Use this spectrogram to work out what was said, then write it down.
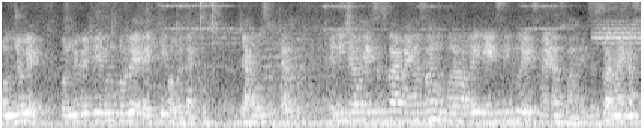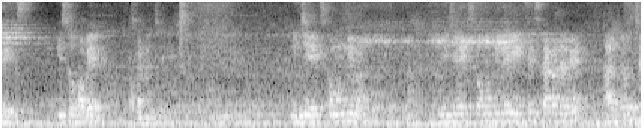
কনজুগেট কনজুগেট দিয়ে গুণ করলে এটা কি হবে দেখো। যা বলছো খেয়াল করো। এর নিচে হবে x স্কয়ার মাইনাস 1 উপরে হবে x into x minus 1 x square minus x কিছু হবে? হবে না। নিচে x কমন নিবা নিচে x কমন নিলে x x কাটা যাবে। আসবে হচ্ছে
